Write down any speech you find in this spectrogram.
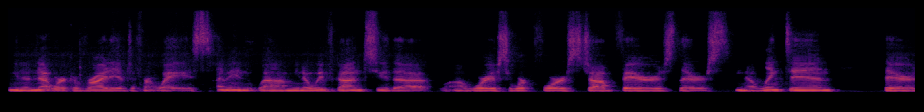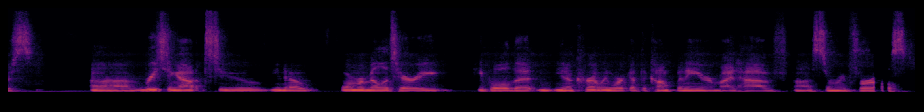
you know network a variety of different ways i mean um, you know we've gone to the uh, warriors to workforce job fairs there's you know linkedin there's um, reaching out to you know former military people that you know currently work at the company or might have uh, some referrals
